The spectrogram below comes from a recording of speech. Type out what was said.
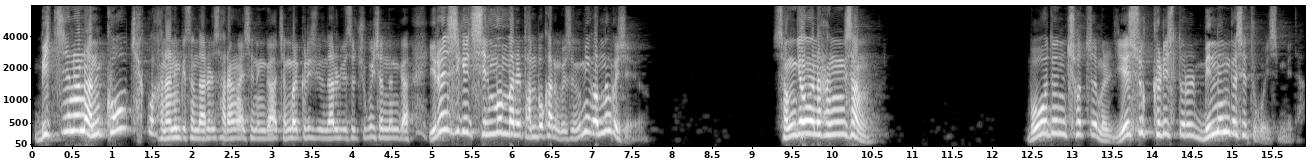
믿지는 않고 자꾸 하나님께서 나를 사랑하시는가, 정말 그리스도 나를 위해서 죽으셨는가 이런 식의 질문만을 반복하는 것은 의미가 없는 것이에요. 성경은 항상 모든 초점을 예수 그리스도를 믿는 것에 두고 있습니다.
